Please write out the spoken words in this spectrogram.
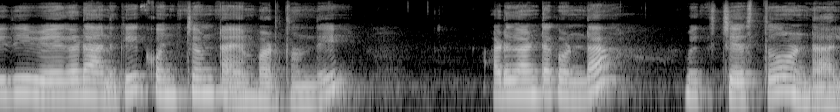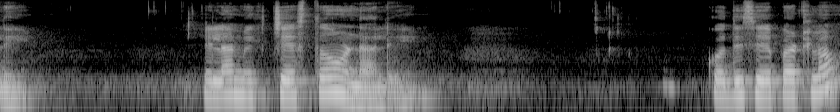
ఇది వేగడానికి కొంచెం టైం పడుతుంది. అడుగంటకుండా మిక్స్ చేస్తూ ఉండాలి. ఇలా మిక్స్ చేస్తూ ఉండాలి. కొద్దిసేపట్లో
